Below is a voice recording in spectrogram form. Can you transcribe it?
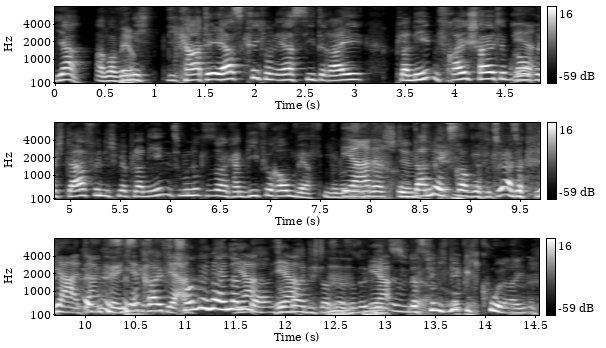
Ja, aber wenn Ja. ich die Karte erst kriege und erst die drei Planeten freischalte, brauche Ja. ich dafür nicht mehr Planeten zu benutzen, sondern kann die für Raumwerften benutzen. Ja, das Um stimmt. dann extra Würfel zu. Also Ja, danke. Es, es, es Jetzt, greift ja. schon ineinander. Ja, so ja. meinte ich das. Also das, Ja. das finde ich wirklich cool eigentlich.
